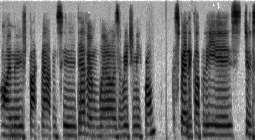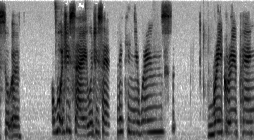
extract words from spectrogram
I moved back down to Devon, where I was originally from. I spent a couple of years just sort of, what would you say? Would you say licking your wounds, regrouping?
